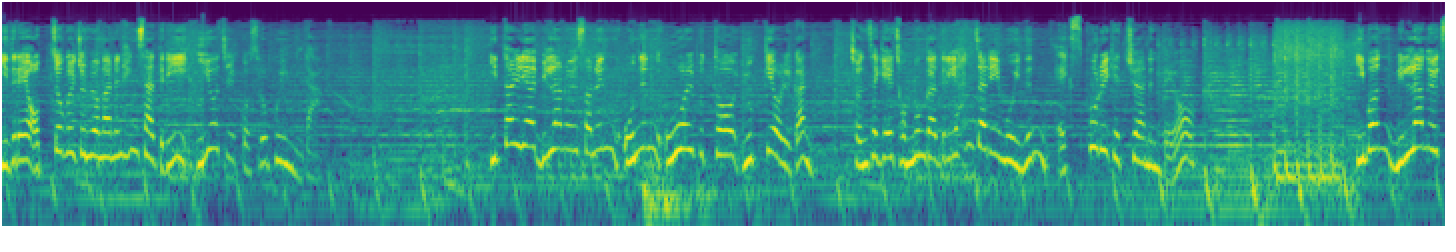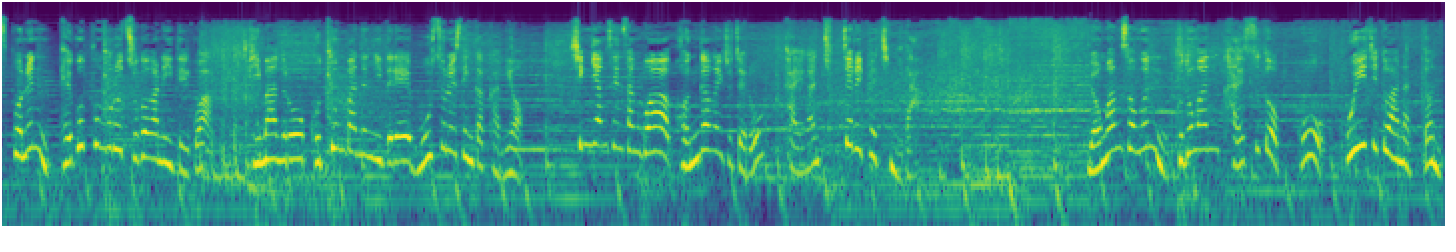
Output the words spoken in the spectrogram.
이들의 업적을 조명하는 행사들이 이어질 것으로 보입니다. 이탈리아 밀라노에서는 오는 5월부터 6개월간 전 세계 전문가들이 한자리에 모이는 엑스포를 개최하는데요. 이번 밀라노 엑스포는 배고픔으로 죽어가는 이들과 비만으로 고통받는 이들의 모순을 생각하며 식량 생산과 건강을 주제로 다양한 축제를 펼칩니다. 명왕성은 그동안 갈 수도 없고 보이지도 않았던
